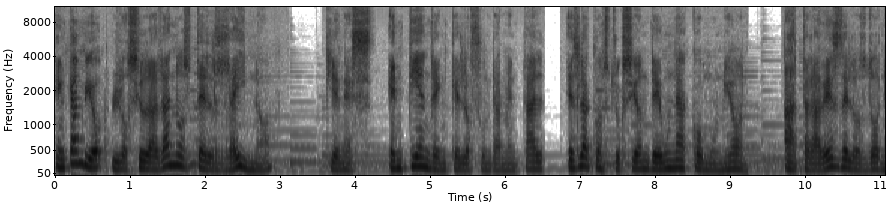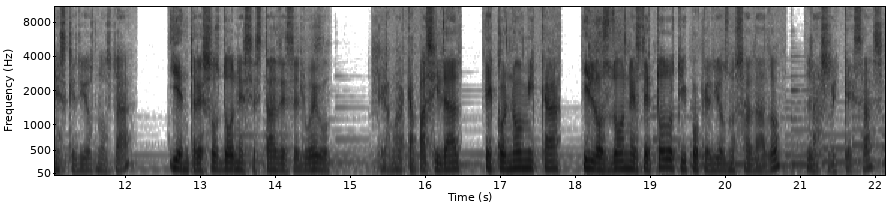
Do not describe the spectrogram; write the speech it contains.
En cambio, los ciudadanos del reino, quienes entienden que lo fundamental es la construcción de una comunión a través de los dones que Dios nos da, y entre esos dones está desde luego digamos, la capacidad económica, y los dones de todo tipo que Dios nos ha dado, las riquezas,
